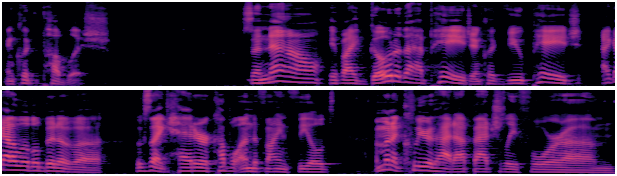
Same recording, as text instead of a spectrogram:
and click publish. So now if I go to that page and click view page, I got a little bit of a, looks like header, a couple undefined fields. I'm gonna clear that up actually for um,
